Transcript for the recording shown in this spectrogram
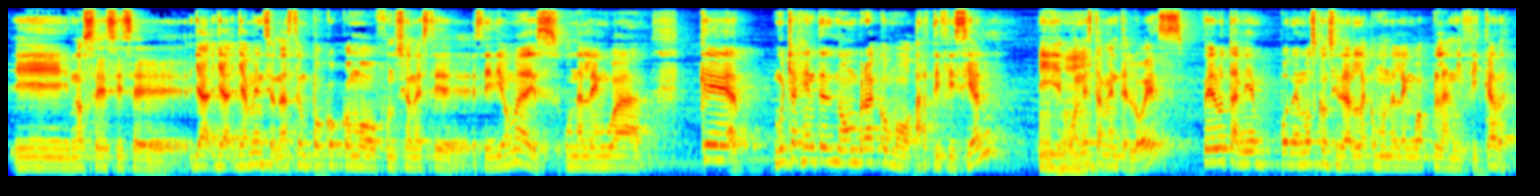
Y no sé si se... Ya, ya, ya mencionaste un poco cómo funciona este, este idioma, es una lengua que mucha gente nombra como artificial, y honestamente lo es, pero también podemos considerarla como una lengua planificada.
